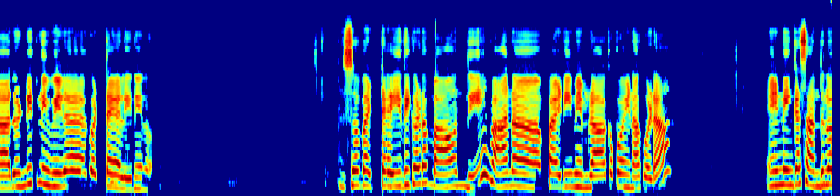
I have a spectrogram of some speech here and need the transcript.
ఆ రెండింటిని విడ కొట్టేయాలి నేను. సో బట్ ఇది కూడా బాగుంది. వాన పడి మేము రాకపోయినా కూడా. అండ్ ఇంకా సందులో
